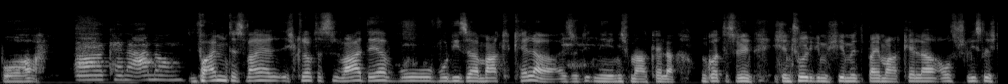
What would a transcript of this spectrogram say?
Boah. Ah, keine Ahnung. Vor allem, das war ja, ich glaube, das war der, wo, wo dieser Mark Keller, also nee, nicht Mark Keller, um Gottes Willen, ich entschuldige mich hiermit bei Mark Keller ausschließlich.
